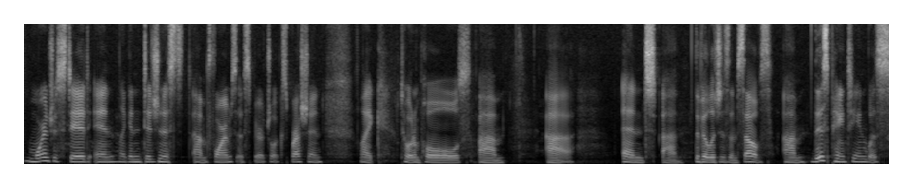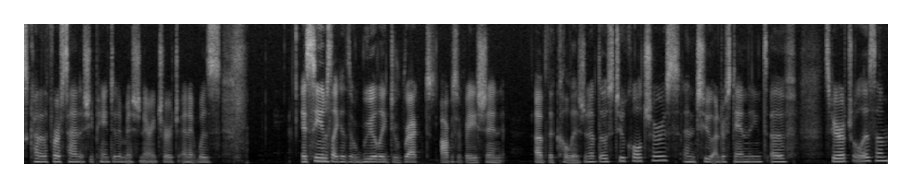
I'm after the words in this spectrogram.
more interested in like indigenous um, forms of spiritual expression, like totem poles. Um, uh, and uh, the villages themselves. Um, this painting was kind of the first time that she painted a missionary church, and it was. It seems like it's a really direct observation of the collision of those two cultures and two understandings of spiritualism,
